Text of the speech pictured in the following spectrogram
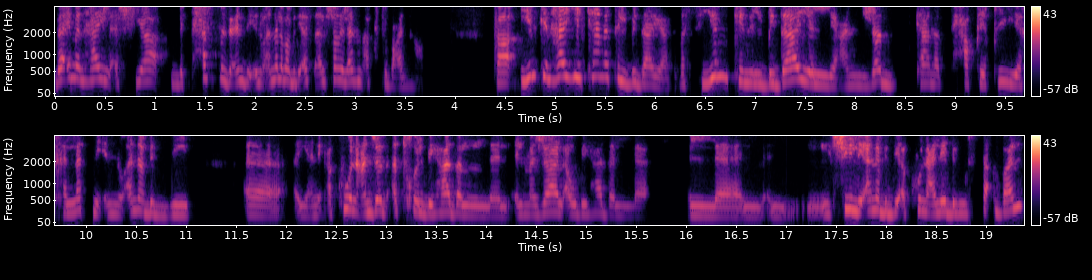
دائما هاي الأشياء بتحفز عندي إنه أنا لما بدي أسأل شغلة لازم أكتب عنها. فيمكن هاي هي كانت البدايات بس يمكن البداية اللي عن جد كانت حقيقية خلتني إنه أنا بدي آه يعني أكون عن جد أدخل بهذا المجال أو بهذا ال ال ال الشيء اللي أنا بدي أكون عليه بالمستقبل.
